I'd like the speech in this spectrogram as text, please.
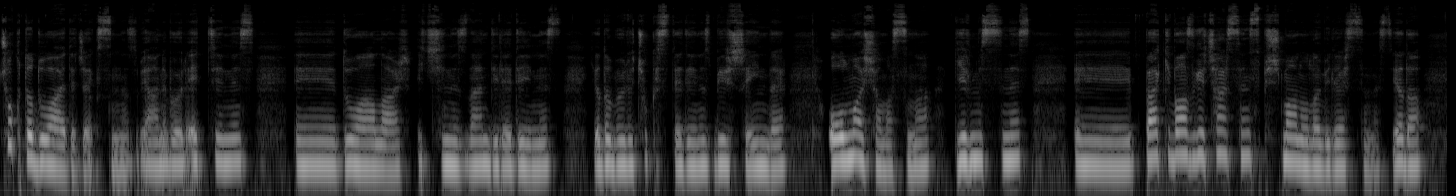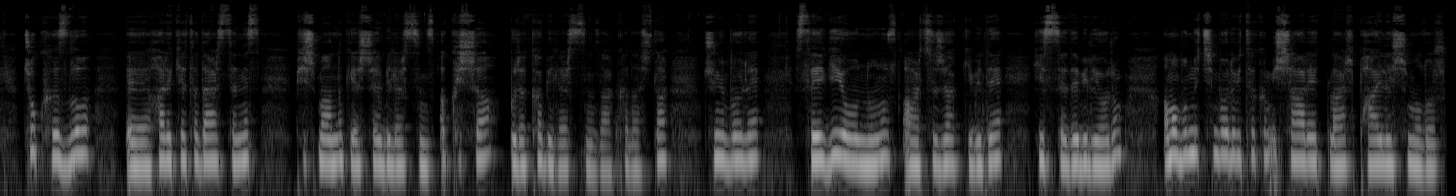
Çok da dua edeceksiniz. Yani böyle ettiğiniz e, dualar, içinizden dilediğiniz ya da böyle çok istediğiniz bir şeyin de olma aşamasına girmişsiniz. E, belki vazgeçerseniz pişman olabilirsiniz ya da çok hızlı e, hareket ederseniz pişmanlık yaşayabilirsiniz. Akışa bırakabilirsiniz arkadaşlar. Çünkü böyle sevgi yoğunluğunuz artacak gibi de hissedebiliyorum. Ama bunun için böyle bir takım işaretler, paylaşım olur,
